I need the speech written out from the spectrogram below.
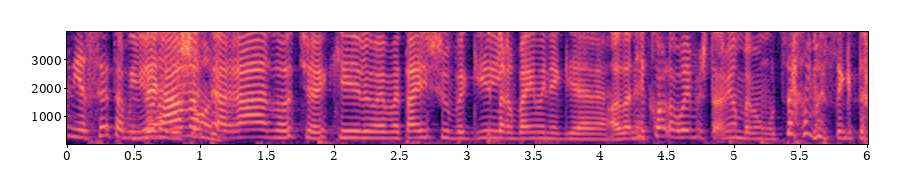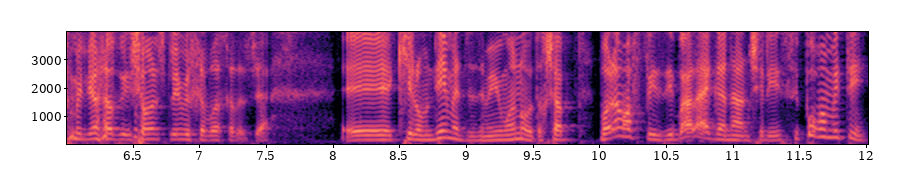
אני אעשה את המיליון זה הראשון? המטרה הזאת שכאילו מתישהו בגיל 40 אני אגיע אליה. אז אני כל 42 יום בממוצע משיג את המיליון הראשון שלי מחברה חדשה. אה, כי לומדים את זה, זה מיומנות. עכשיו, בעולם הפיזי בא אליי הגנן שלי, סיפור אמיתי.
